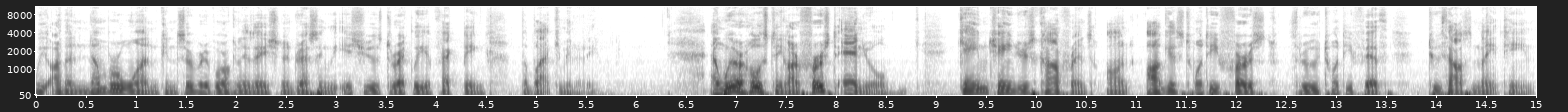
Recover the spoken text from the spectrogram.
We are the number one conservative organization addressing the issues directly affecting the black community. And we are hosting our first annual Game Changers Conference on August 21st through 25th, 2019,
